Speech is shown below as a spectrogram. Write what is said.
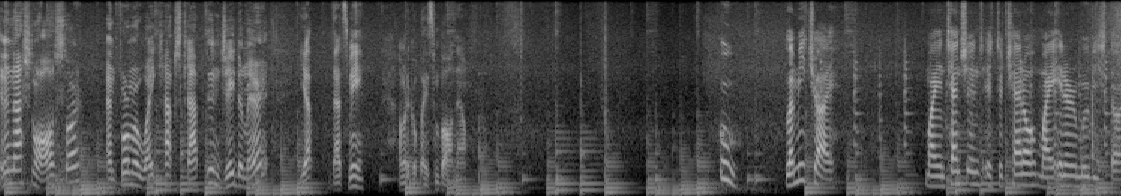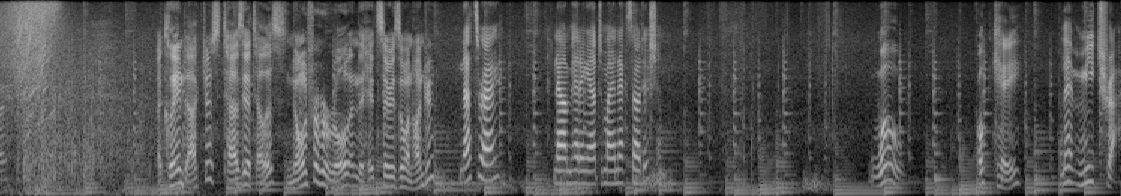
International All-Star and former Whitecaps captain Jay DeMerit? Yep, that's me. I'm gonna go play some ball now. Ooh, let me try. My intention is to channel my inner movie star. Acclaimed actress Tasya Teles, known for her role in the hit series The 100? That's right. Now I'm heading out to my next audition. Whoa. Okay, let me try.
